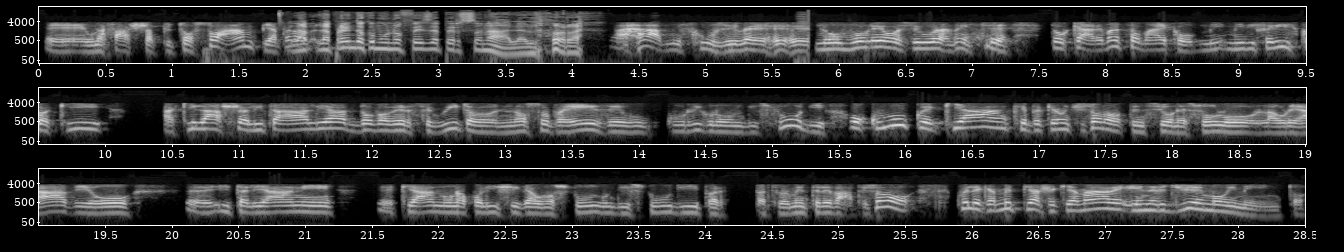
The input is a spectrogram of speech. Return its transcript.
è una fascia piuttosto ampia. Però... La, la, prendo come un'offesa personale allora. Ah, mi scusi, beh, non volevo sicuramente toccare, ma insomma ecco, mi, mi riferisco a chi, a chi, lascia l'Italia dopo aver seguito nel nostro paese un curriculum di studi o comunque chi ha anche, perché non ci sono, attenzione, solo laureati o eh, italiani eh, che hanno una qualifica uno stu- di studi particolarmente elevati, sono quelle che a me piace chiamare energia in movimento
